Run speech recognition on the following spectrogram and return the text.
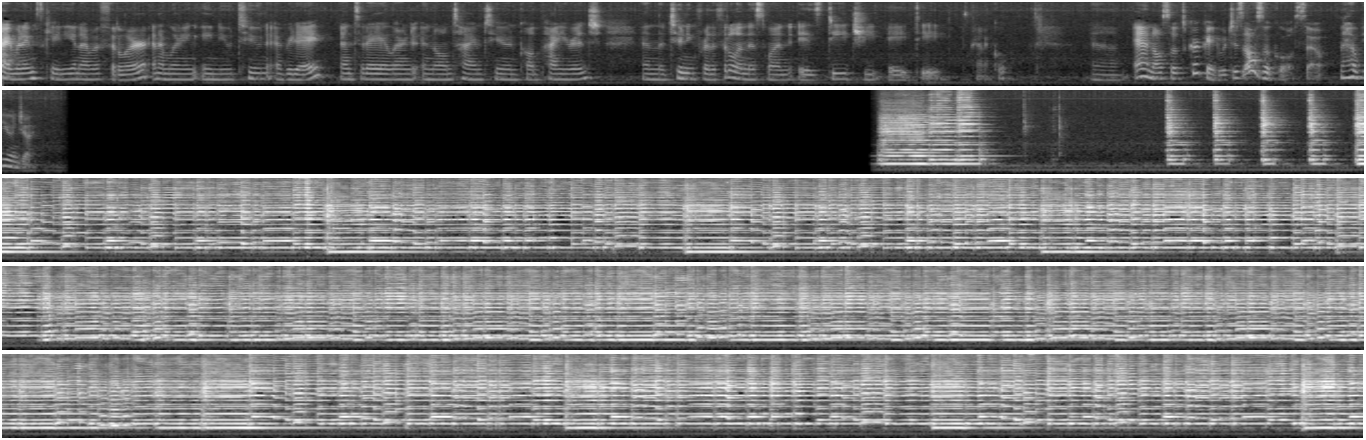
Hi, my name's Katie and I'm a fiddler and I'm learning a new tune every day. And today I learned an old time tune called Piney Ridge and the tuning for the fiddle in this one is D G A D. It's kind of cool. Um, and also it's crooked, which is also cool. So I hope you enjoy. thank you.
